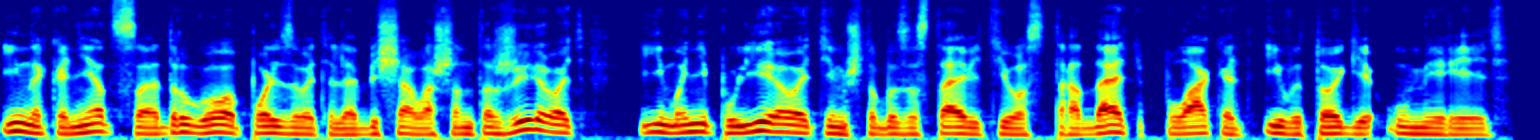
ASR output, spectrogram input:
И, наконец, другого пользователя обещала шантажировать и манипулировать им, чтобы заставить его страдать, плакать и в итоге умереть.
